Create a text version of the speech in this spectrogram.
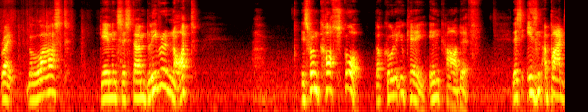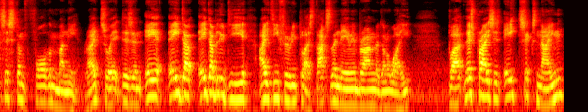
Right, the last gaming system, believe it or not, is from Costco.co.uk in Cardiff. This isn't a bad system for the money, right? So it is an AWD IT30 Plus. That's the naming brand, I don't know why. But this price is 869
